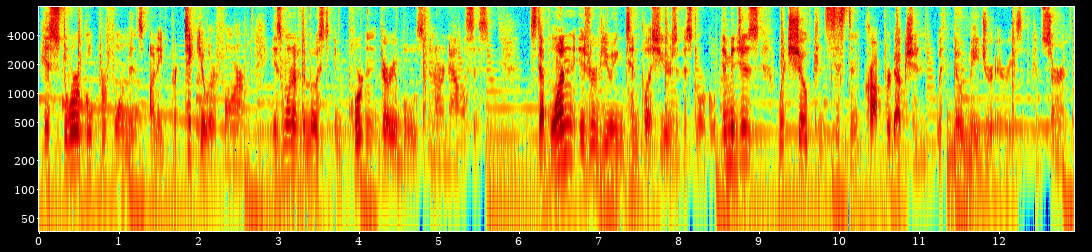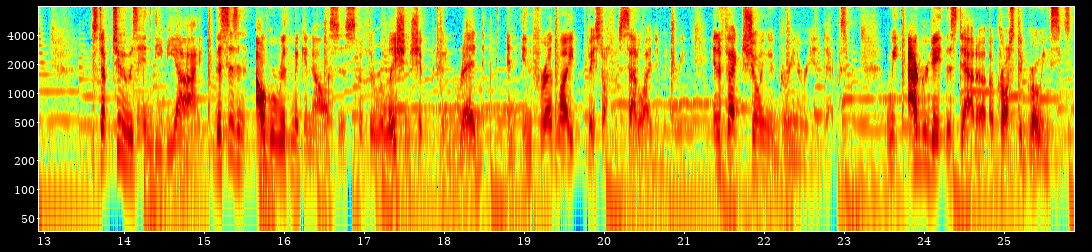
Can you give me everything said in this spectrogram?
historical performance on a particular farm is one of the most important variables in our analysis. Step one is reviewing 10 plus years of historical images, which show consistent crop production with no major areas of concern. Step two is NDVI. This is an algorithmic analysis of the relationship between red and infrared light based off of satellite imagery, in effect showing a greenery index. We aggregate this data across the growing season,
